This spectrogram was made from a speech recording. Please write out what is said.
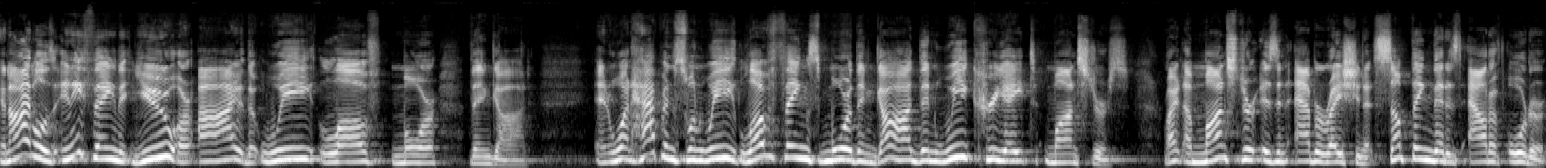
An idol is anything that you or I, that we love more than God. And what happens when we love things more than God, then we create monsters, right? A monster is an aberration, it's something that is out of order.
